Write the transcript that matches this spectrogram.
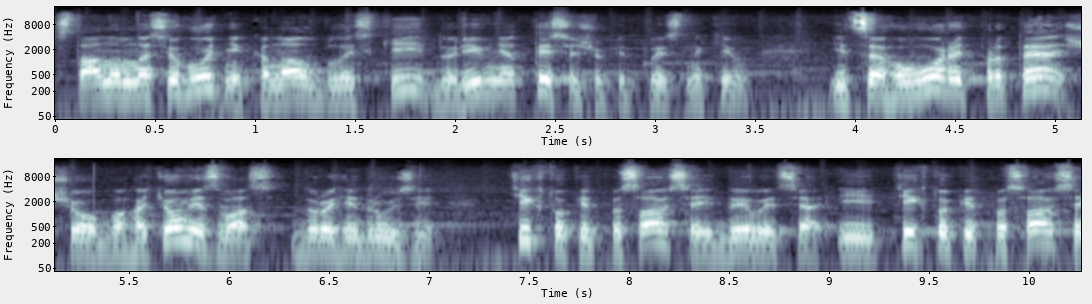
Станом на сьогодні канал близький до рівня 1000 підписників. І це говорить про те, що багатьом із вас, дорогі друзі, ті, хто підписався і дивиться, і ті, хто підписався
